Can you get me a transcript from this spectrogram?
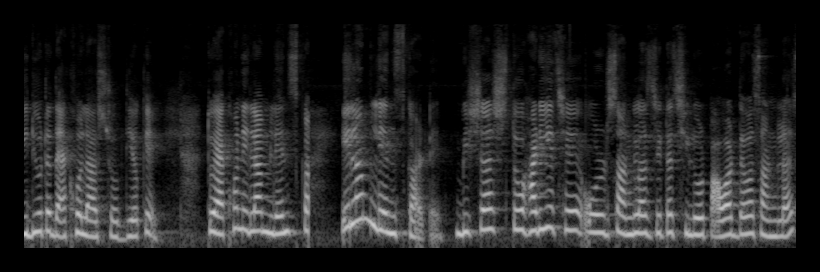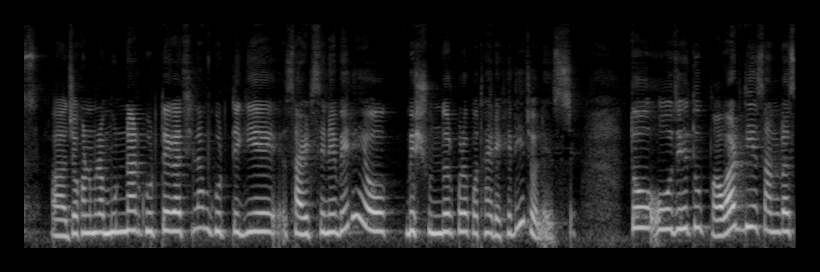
ভিডিওটা দেখো লাস্ট অব্দি ওকে তো এখন এলাম লেন্স এলাম লেন্স কার্টে বিশ্বাস তো হারিয়েছে ওর সানগ্লাস যেটা ছিল, ওর পাওয়ার দেওয়া সানগ্লাস যখন আমরা মুন্নার ঘুরতে গেছিলাম, ঘুরতে গিয়ে সাইড সিনে বেরিয়ে ও বেশ সুন্দর করে কোথায় রেখে দিয়ে চলে এসছে। তো ও যেহেতু পাওয়ার দিয়ে সানগ্লাস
